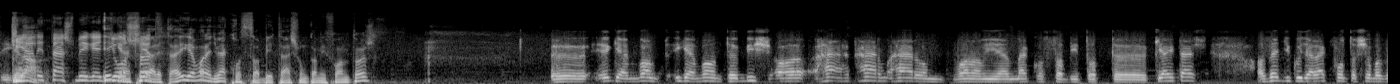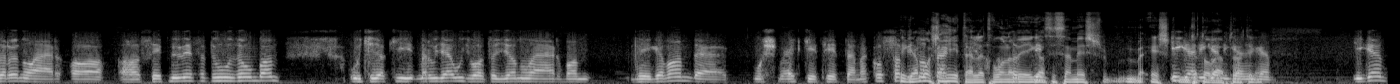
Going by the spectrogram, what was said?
igen. Kiállítás még egy Igen, gyorsat. kiállítás. Igen, van egy meghosszabbításunk, ami fontos. Ö, igen, van, igen, van több is. A, hát három, három van, amilyen meghosszabbított ö, kiállítás. Az egyik ugye a legfontosabb az a Renoir a, a Szépművészeti Múzeumban, úgyhogy aki, mert ugye úgy volt, hogy januárban vége van, de most egy-két héttel meghosszabbították. Igen, most a héten lett volna vége, azt hiszem, és, és igen, tovább igen, tart, igen, igen. Igen,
